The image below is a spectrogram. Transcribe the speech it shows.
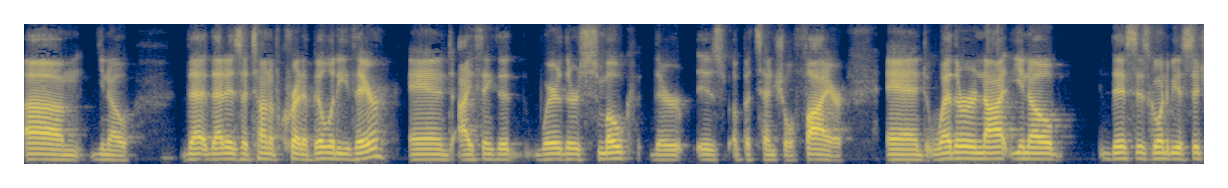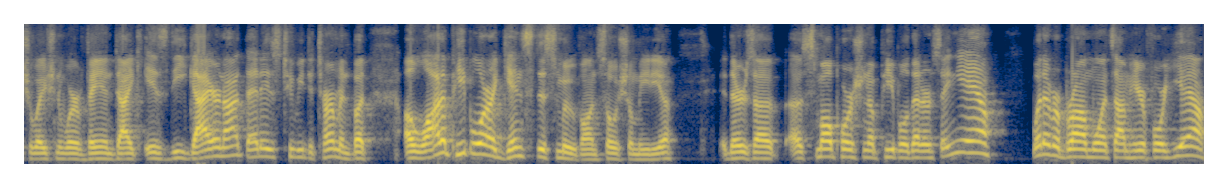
um, you know, that that is a ton of credibility there. And I think that where there's smoke, there is a potential fire. And whether or not, you know, this is going to be a situation where Van Dyke is the guy or not, that is to be determined. But a lot of people are against this move on social media. There's a, a small portion of people that are saying, yeah, whatever Brohm wants, I'm here for. Yeah,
